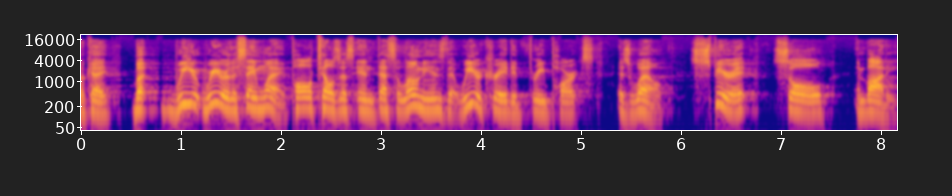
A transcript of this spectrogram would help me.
Okay, but we, we are the same way. Paul tells us in Thessalonians that we are created three parts as well spirit, soul, and body.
